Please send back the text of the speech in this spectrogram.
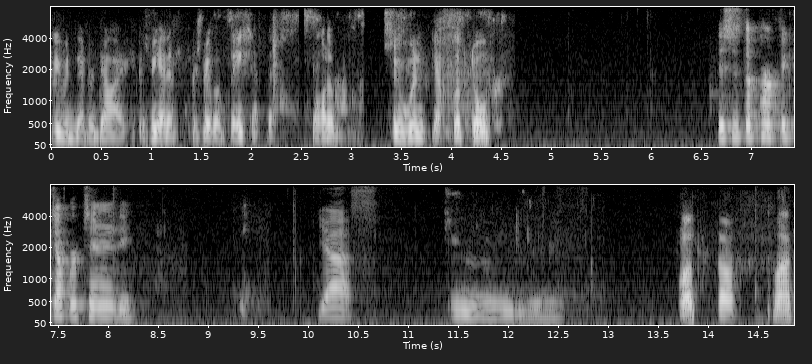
We would never die because we had a because we have a base at the bottom, so we wouldn't get flipped over. This is the perfect opportunity. Yes. Mm-hmm. What the fuck?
